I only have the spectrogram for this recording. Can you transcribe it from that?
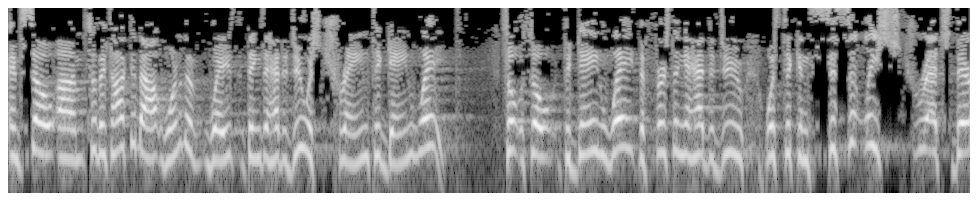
And so, um, so they talked about one of the ways, things they had to do was train to gain weight. So, so to gain weight, the first thing they had to do was to consistently stretch their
